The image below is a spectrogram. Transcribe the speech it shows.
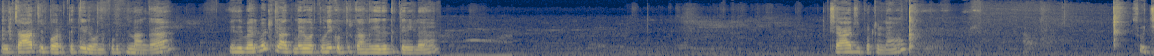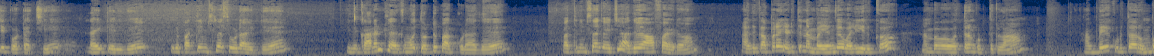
இது சார்ஜ் போகிறதுக்கு இது ஒன்று கொடுத்துருந்தாங்க. இது வெல்வெட் கிளாத் மாரி ஒரு துணி கொடுத்துருக்காங்க. எதுக்கு தெரியல. சார்ஜ் போட்டுடலாம். சுவிட்சு போட்டாச்சு. லைட் எரியுது. இது பத்து நிமிஷத்தில் சூடாகிடுது இது கரண்ட்டில் இருக்கும்போது தொட்டு பார்க்கக்கூடாது. பத்து நிமிஷம் கழித்து அதுவே ஆஃப் ஆகிடும் அதுக்கப்புறம் எடுத்து நம்ம எங்கே வலி இருக்கோ நம்ம ஒத்தரம் கொடுத்துக்கலாம். அப்படியே கொடுத்தா ரொம்ப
